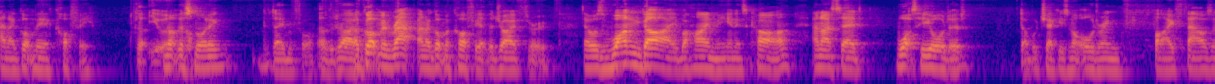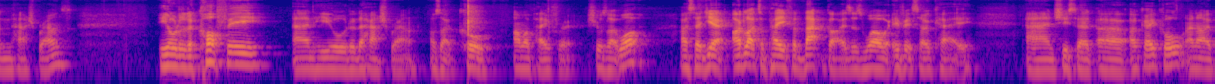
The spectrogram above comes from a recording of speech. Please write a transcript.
and I got me a coffee. Got you. Not this morning, the day before. Oh, the I drive-thru. got my wrap and I got my coffee at the drive-through. There was one guy behind me in his car, and I said, "What's he ordered?" Double check he's not ordering five thousand hash browns. He ordered a coffee and he ordered a hash brown. I was like, "Cool, I'm gonna pay for it." She was like, "What?" I said, "Yeah, I'd like to pay for that guy's as well if it's okay." And she said, uh, "Okay, cool." And I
